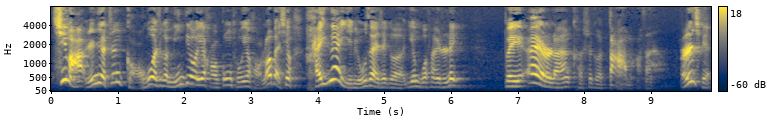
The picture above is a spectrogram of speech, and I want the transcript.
起码人家真搞过这个民调也好，公投也好，老百姓还愿意留在这个英国范围之内。北爱尔兰可是个大麻烦，而且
